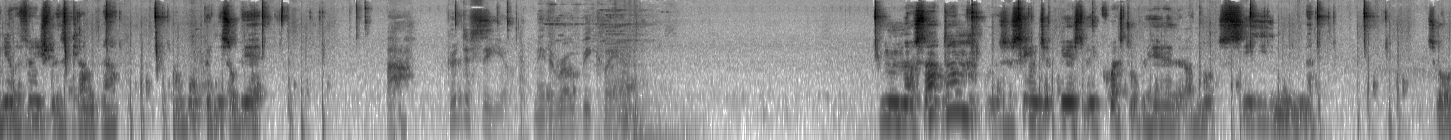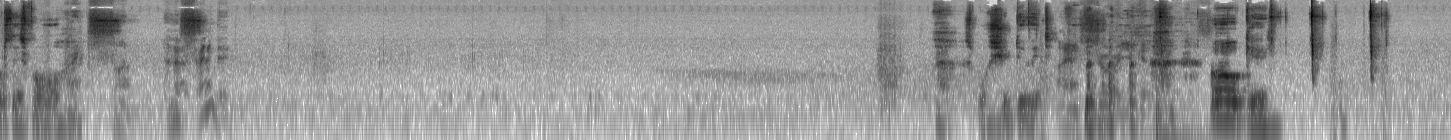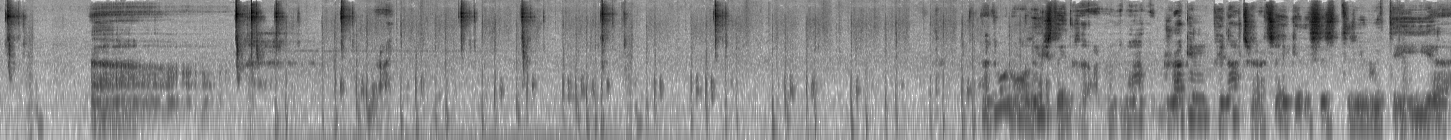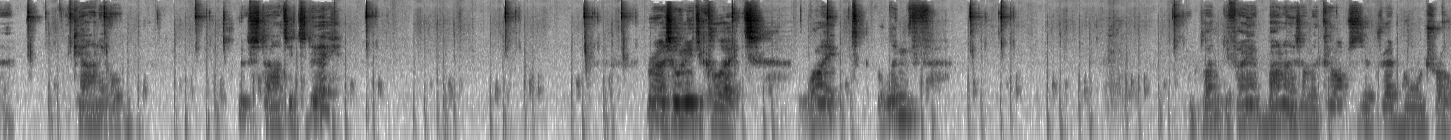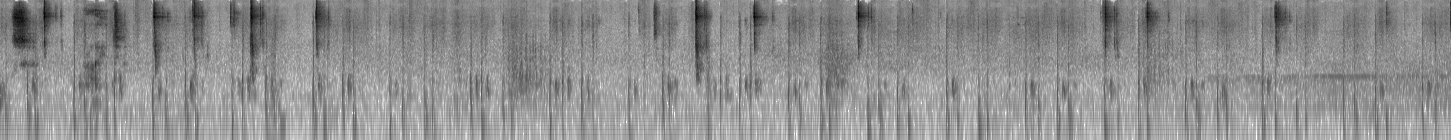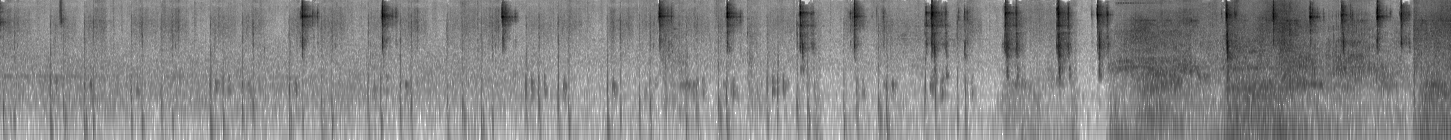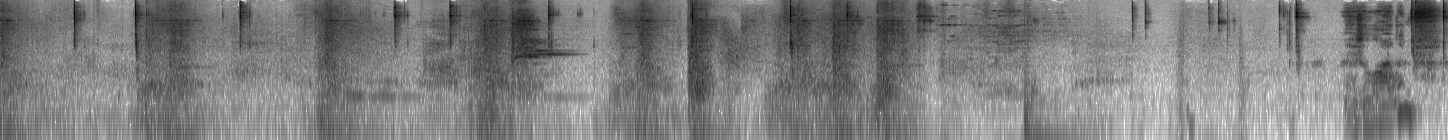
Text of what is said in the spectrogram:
We've nearly finished with this camp now. I'm hoping this will be it. Ah, good to see you. May the road be clear. Mm, that's that done. There seems to appears to be a quest over here that I've not seen. So what's this for? Great son, an ascended. I suppose you should do it. I am sure you can. Okay. Uh, right. I things are on the map. Dragon Pinata, I take it this is to do with the uh, carnival that started today. Right, so we need to collect light, lymph, and plant defiant banners on the corpses of dreadborn trolls. Right. Light lymph.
